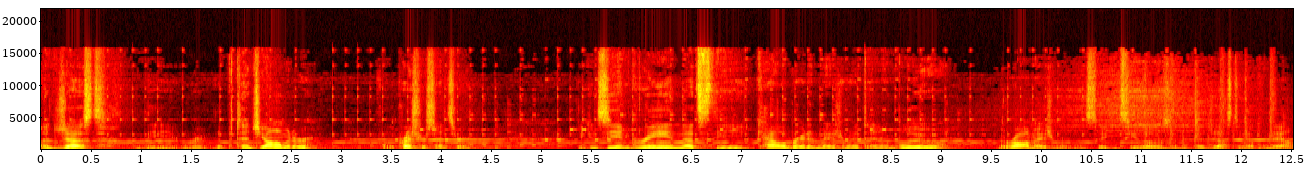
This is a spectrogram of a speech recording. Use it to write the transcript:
adjust the, the potentiometer for the pressure sensor, you can see in green, that's the calibrated measurement, and in blue, the raw measurement. So you can see those adjusting up and down.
